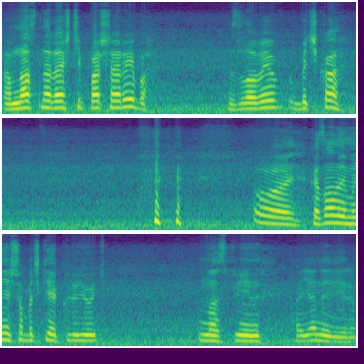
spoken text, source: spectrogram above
А в нас нарешті перша риба. Зловив бичка. Ой, казали мені, що бички клюють на спінг, а я не вірив.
